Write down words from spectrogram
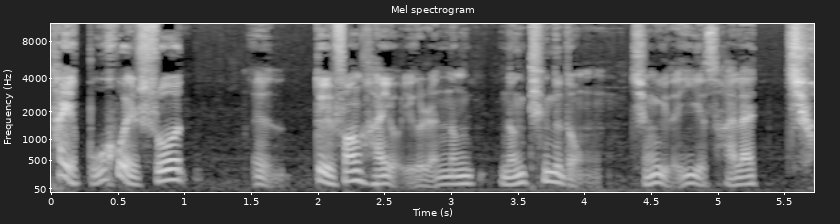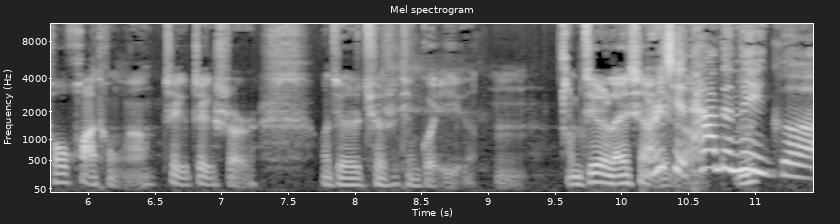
他也不会说，呃，对方还有一个人能能听得懂晴雨的意思，还来敲话筒啊，这个这个事儿，我觉得确实挺诡异的。嗯，我们接着来下一个。而且他的那个，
